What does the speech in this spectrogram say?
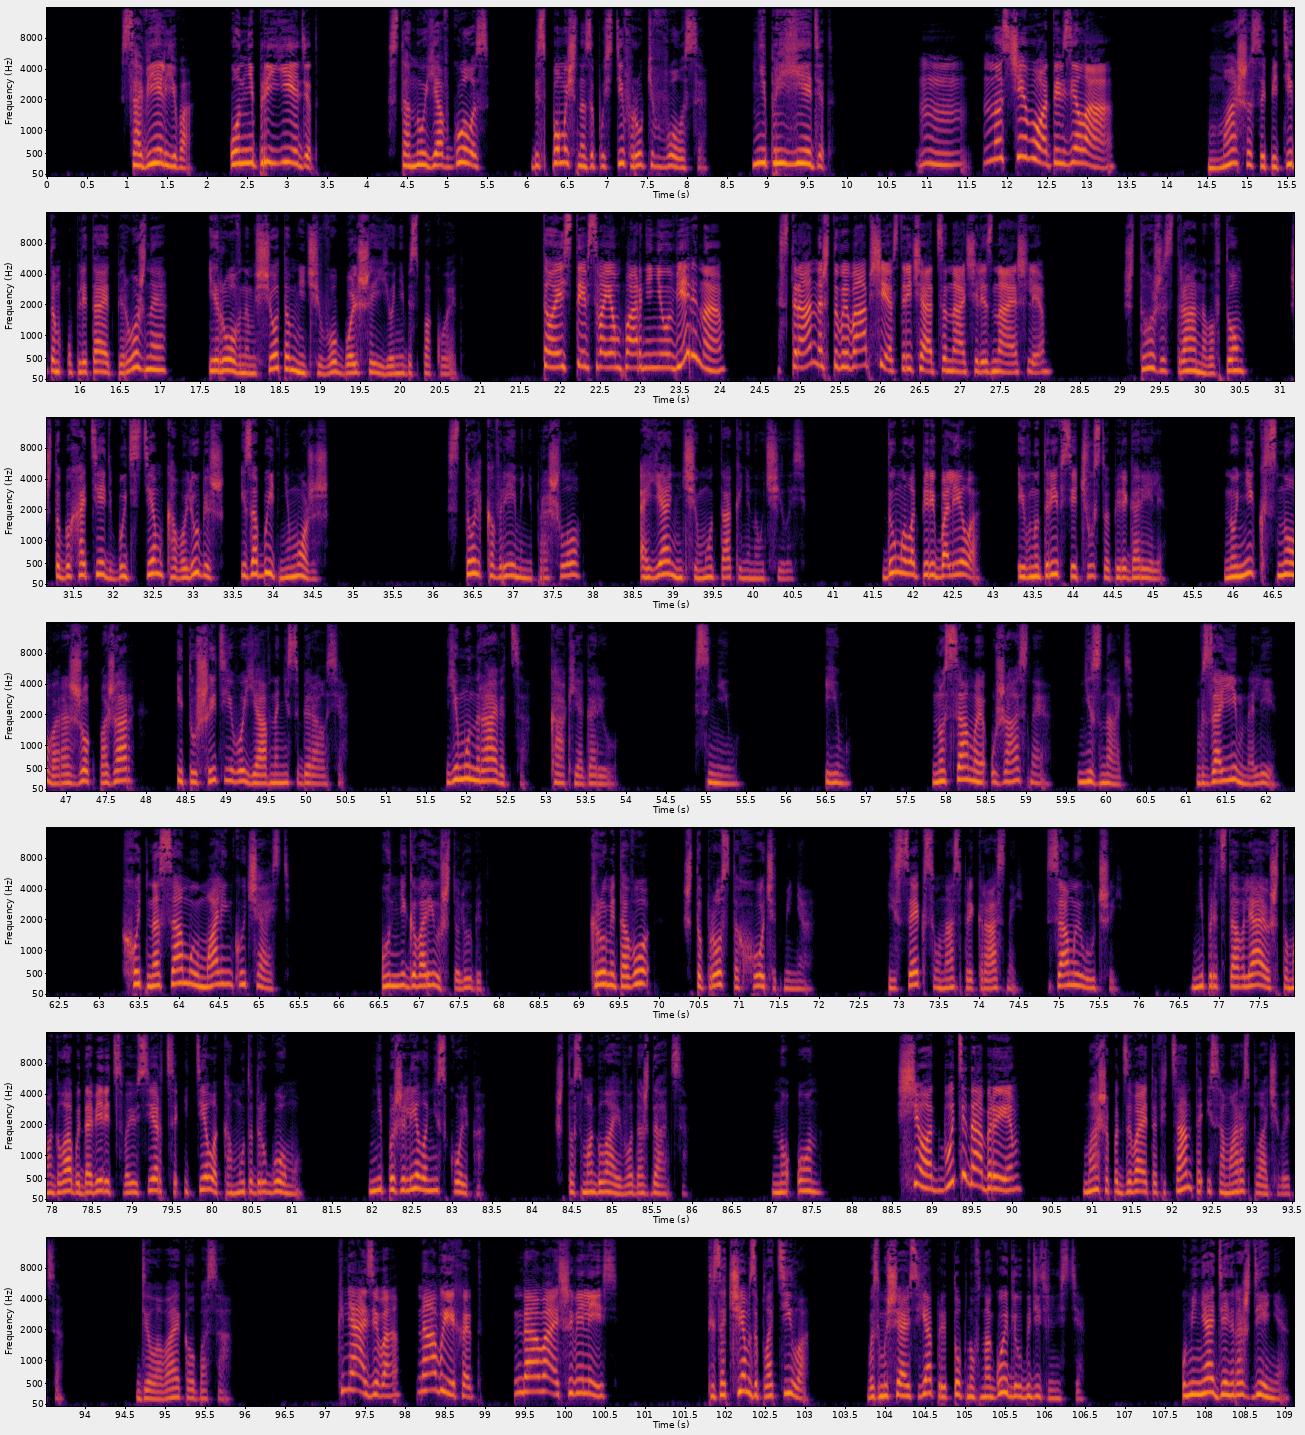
Савельева! Он не приедет! Стану я в голос, беспомощно запустив руки в волосы. Не приедет! «М ну с чего ты взяла?» Маша с аппетитом уплетает пирожное, и ровным счетом ничего больше ее не беспокоит. «То есть ты в своем парне не уверена? Странно, что вы вообще встречаться начали, знаешь ли». Что же странного в том, чтобы хотеть быть с тем, кого любишь, и забыть не можешь? Столько времени прошло, а я ничему так и не научилась. Думала, переболела, и внутри все чувства перегорели. Но Ник снова разжег пожар и тушить его явно не собирался. Ему нравится, как я горю. С ним. Им. Но самое ужасное — не знать, взаимно ли. Хоть на самую маленькую часть. Он не говорил, что любит. Кроме того, что просто хочет меня. И секс у нас прекрасный. Самый лучший. Не представляю, что могла бы доверить свое сердце и тело кому-то другому. Не пожалела нисколько, что смогла его дождаться. Но он... «Счет, будьте добры!» Маша подзывает официанта и сама расплачивается. Деловая колбаса. «Князева, на выход! Давай, шевелись!» «Ты зачем заплатила?» Возмущаюсь я, притопнув ногой для убедительности. «У меня день рождения».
